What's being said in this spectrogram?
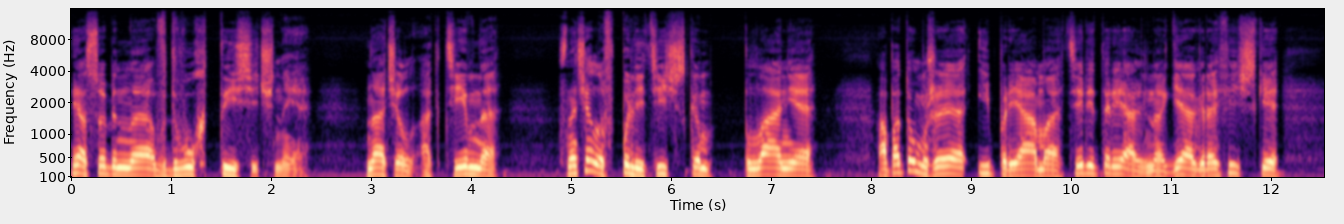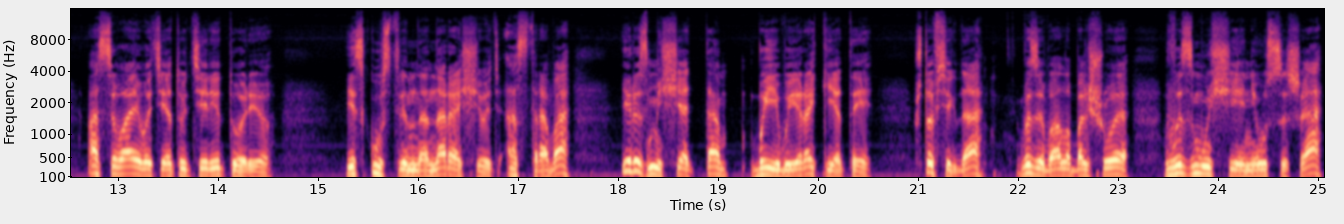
и особенно в 2000-е, начал активно, сначала в политическом плане, а потом уже и прямо, территориально, географически осваивать эту территорию, искусственно наращивать острова и размещать там боевые ракеты, что всегда вызывало большое возмущение у США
